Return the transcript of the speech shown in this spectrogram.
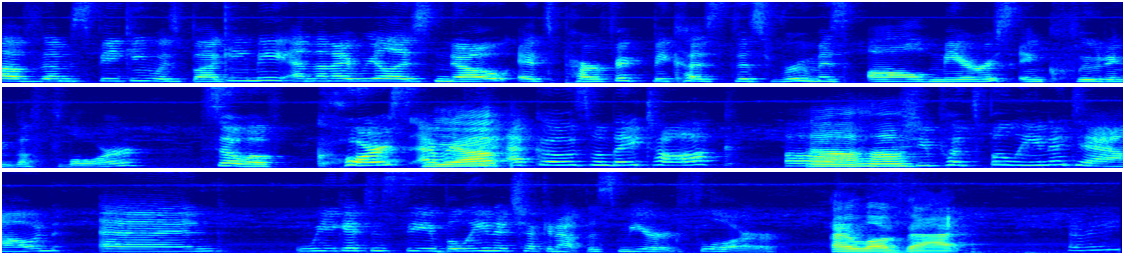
of them speaking was bugging me, and then I realized no, it's perfect because this room is all mirrors, including the floor. So of course everyone Yep. echoes when they talk. Uh, Uh-huh. She puts Billina down, and we get to see Billina checking out this mirrored floor. I love that. Everything's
